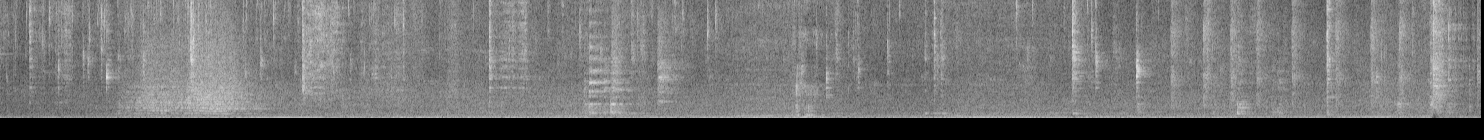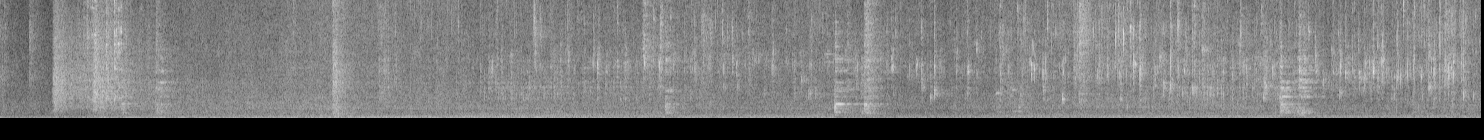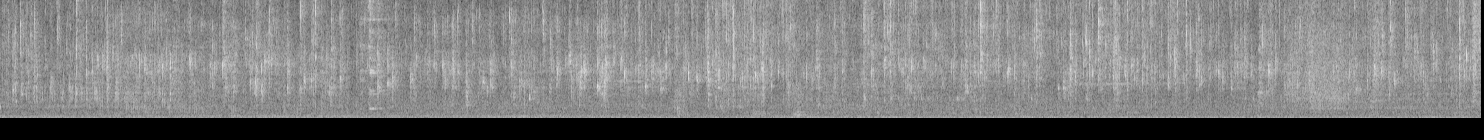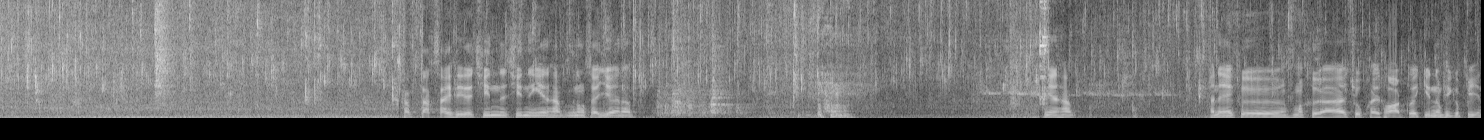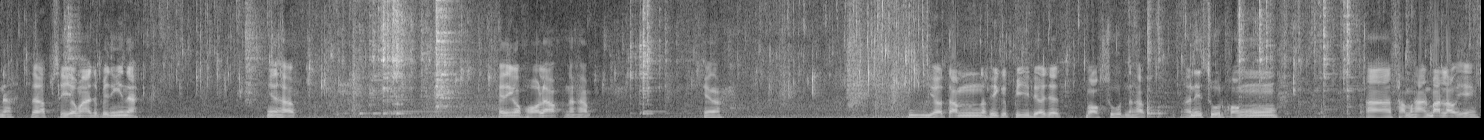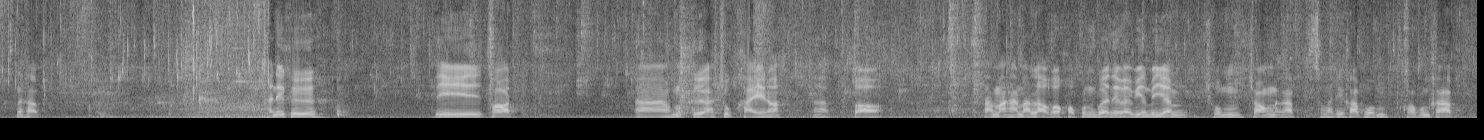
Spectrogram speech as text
ครับตักใส่ทีละชิ้นละชิ้นอย่างเงี้ยครับ ไม่ต้องใส่เยอะนะครับเนี่ยครับ อันนี้คือมะเขือชุบไข่ทอดไว้กินน้ำพริกกะปินะนะครับ สีออกมาจะเป็นอย่างนี้นะนี่นะครับแค่นี้ก็พอแล้วนะครับเนี่ยนะเดี๋ยวตำน้ำพริกกะปิเดี๋ยวจะบอกสูตรนะครับ อันนี้สูตรของอทำอาหารบ้านเราเองนะครับ อันนี้คือ ที่ทอดอมะเขือชุบไข่เนาะนะครับ ก็ตามอาหารบ้านเราก็ขอบคุณเพื่อนที่แวะเวียนมาเยี่ยมชมช่องนะครับ สวัสดีครับผมขอบคุณครับ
